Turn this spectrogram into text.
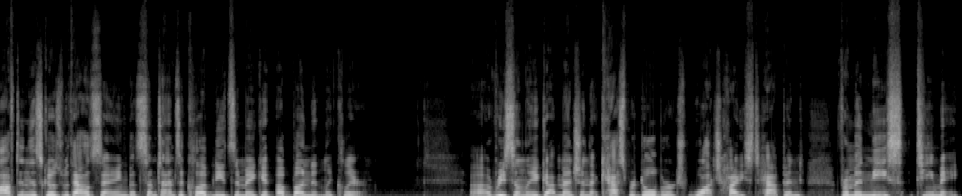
Often this goes without saying, but sometimes a club needs to make it abundantly clear. Uh, recently, it got mentioned that Kasper Dolberg's watch heist happened from a Nice teammate,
